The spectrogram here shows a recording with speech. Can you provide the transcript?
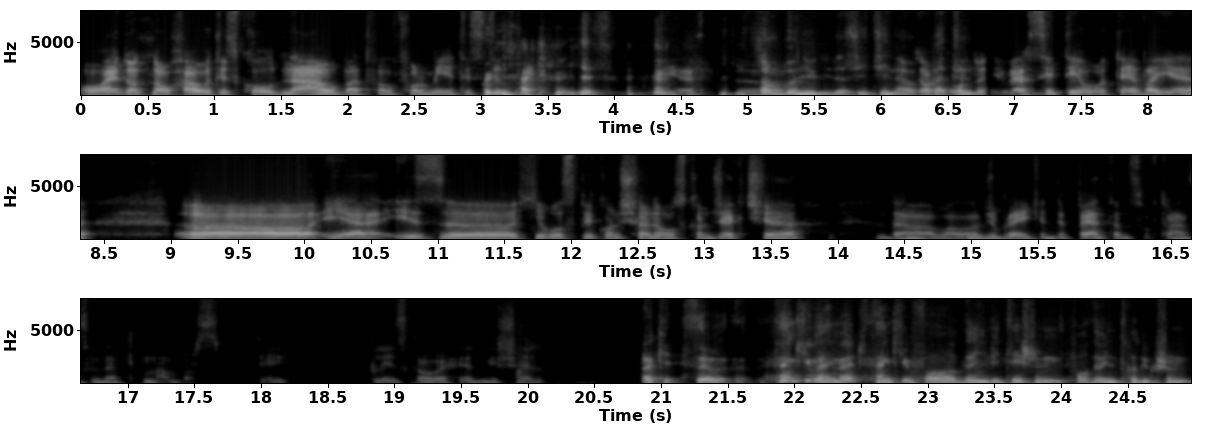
Uh, oh, I don't know how it is called now, but well, for me it is well, in fact, yes. yes. Sorbonne uh, University now. Sorbonne but, University or whatever, yeah. Uh, yeah, is uh, he will speak on Schanuel's conjecture, the well algebraic independence of transcendental numbers. Okay, please go ahead, Michel. Okay, so thank you very much. Thank you for the invitation, for the introduction.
